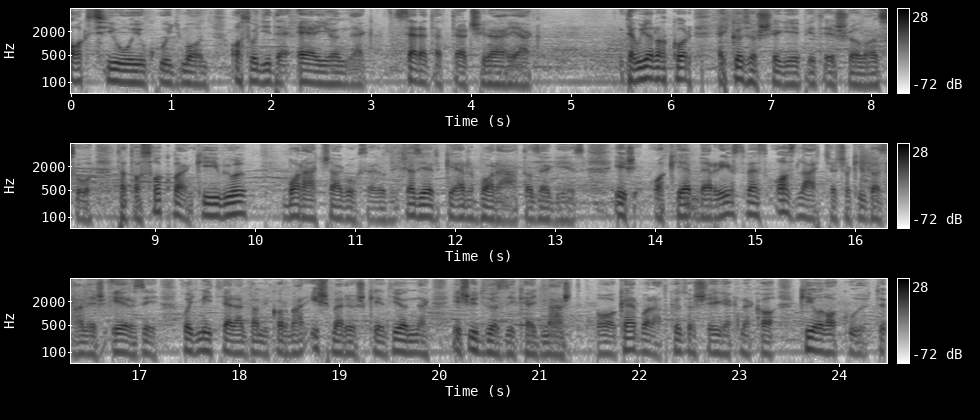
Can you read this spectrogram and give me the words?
akciójuk úgymond, az, hogy ide eljönnek, szeretettel csinálják. De ugyanakkor egy közösségépítésről van szó. Tehát a szakmán kívül barátságok szervezik, és ezért kell barát az egész. És aki ebben részt vesz, az látja csak igazán, és érzi, hogy mit jelent, amikor már ismerősként jönnek, és üdvözlik egymást. A kerbarát közösségeknek a kialakult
